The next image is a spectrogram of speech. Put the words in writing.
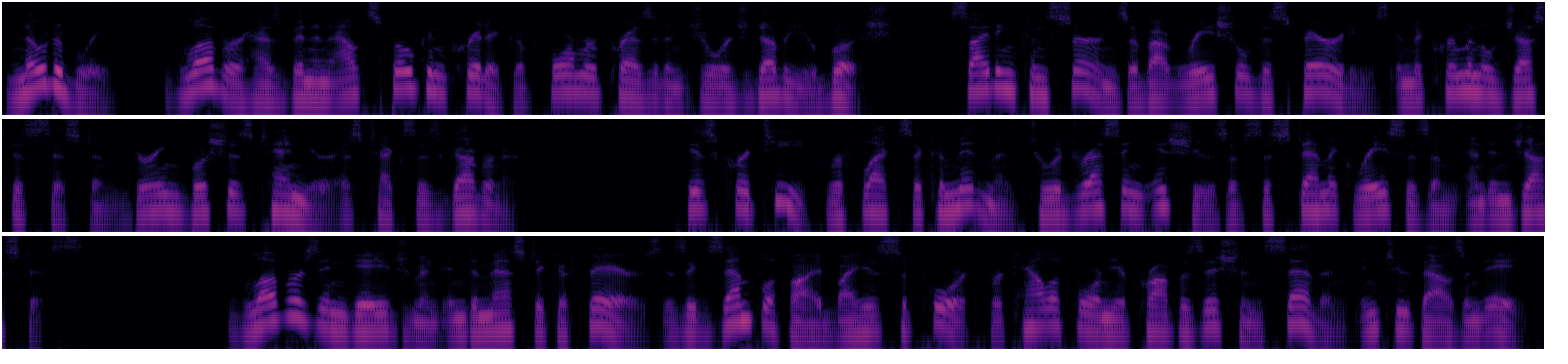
Notably, Glover has been an outspoken critic of former President George W. Bush, citing concerns about racial disparities in the criminal justice system during Bush's tenure as Texas governor. His critique reflects a commitment to addressing issues of systemic racism and injustice. Glover's engagement in domestic affairs is exemplified by his support for California Proposition 7 in 2008,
